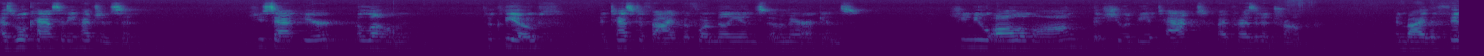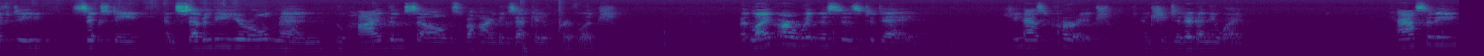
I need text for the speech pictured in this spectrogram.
as will Cassidy Hutchinson. She sat here alone, took the oath, and testified before millions of Americans. She knew all along that she would be attacked by President Trump and by the 50, 60, and 70 year old men who hide themselves behind executive privilege. But like our witnesses today, she has courage, and she did it anyway. Cassidy,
